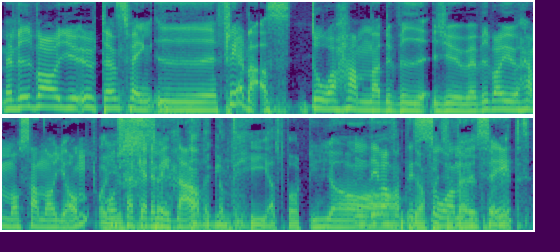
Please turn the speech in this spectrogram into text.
Men vi var ju ute en sväng i fredags. Då hamnade vi ju, vi var ju hemma hos Sanna och John och, just käkade det, middag. hade glömt helt bort. Ja, det var faktiskt så väldigt mysigt.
